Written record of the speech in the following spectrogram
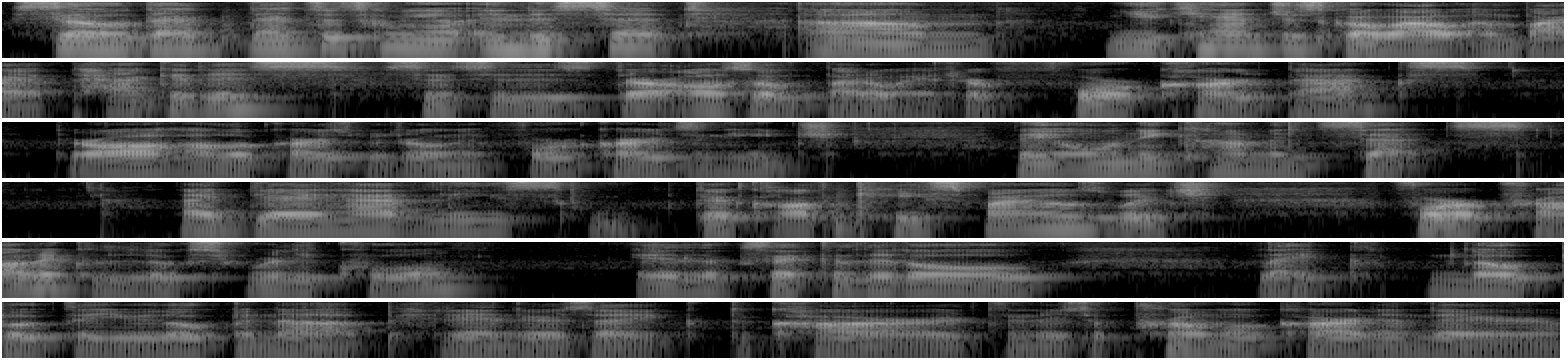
so that that's what's coming out in this set. Um, you can't just go out and buy a pack of this since it is. They're also, by the way, they're four card packs. They're all holo cards, but they're only four cards in each. They only come in sets. Like they have these, they're called case files, which for a product looks really cool. It looks like a little like notebook that you would open up, and then there's like the cards, and there's a promo card in there.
